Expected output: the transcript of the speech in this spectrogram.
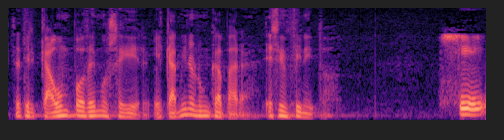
Es decir, que aún podemos seguir, el camino nunca para, es infinito. Sí,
